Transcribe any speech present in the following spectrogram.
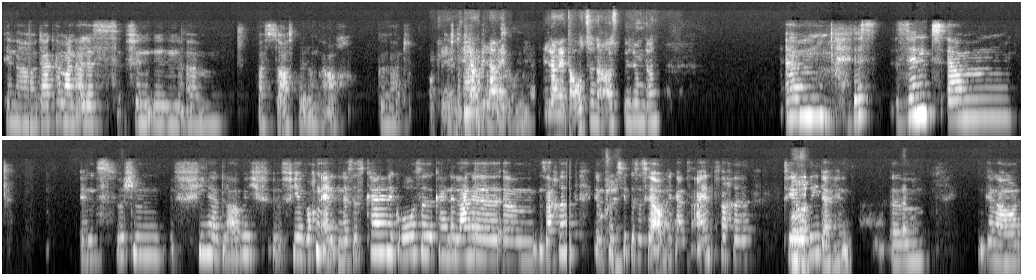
Genau, da kann man alles finden, ähm, was zur Ausbildung auch gehört. Okay, wie lange, wie, lange, wie lange, dauert so eine Ausbildung dann? Ähm, das sind ähm, inzwischen vier, glaube ich, vier Wochenenden. Das ist keine große, keine lange ähm, Sache. Im okay. Prinzip ist es ja auch eine ganz einfache Theorie ja. dahinter. Ähm, genau.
